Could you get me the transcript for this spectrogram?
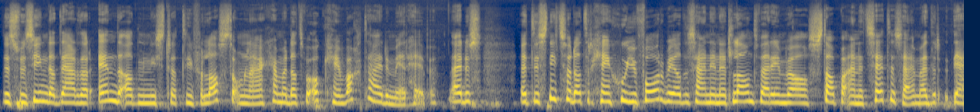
Dus we zien dat daardoor en de administratieve lasten omlaag gaan, maar dat we ook geen wachttijden meer hebben. Dus het is niet zo dat er geen goede voorbeelden zijn in het land waarin we al stappen aan het zetten zijn, maar er, ja,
